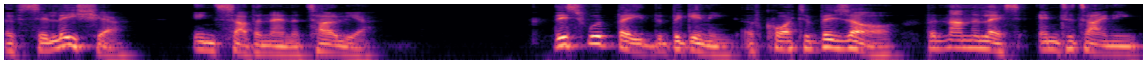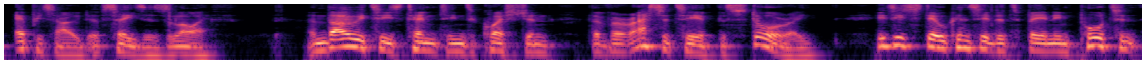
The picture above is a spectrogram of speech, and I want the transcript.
of Cilicia in southern Anatolia. This would be the beginning of quite a bizarre but nonetheless entertaining episode of Caesar's life. And though it is tempting to question the veracity of the story, it is still considered to be an important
